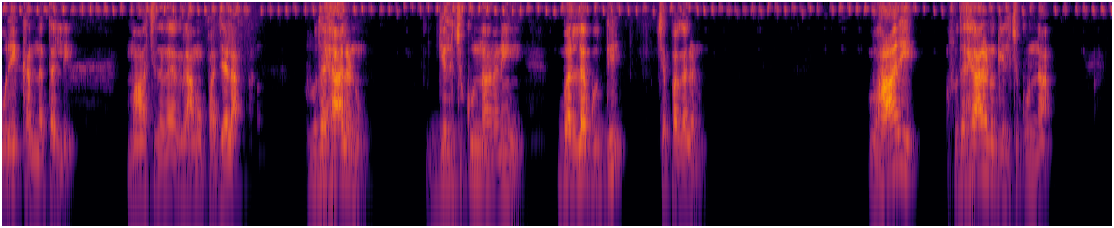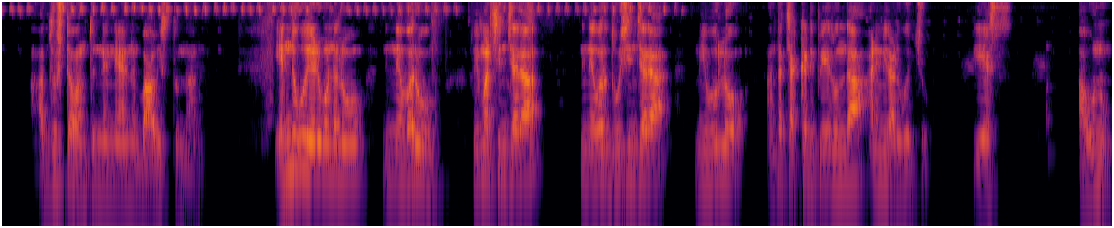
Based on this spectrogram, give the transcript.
ఊరే కన్న తల్లి. మా చిన్న గ్రామ ప్రజల హృదయాలను గెలుచుకున్నానని బల్లగుద్ది చెప్పగలను. వారి హృదయాలను గెలుచుకున్న అదృష్టవంతుని నేను భావిస్తున్నాను. ఎందుకు ఏడుగొండలు? నిన్నెవరు విమర్శించారా? నిన్నెవరు దూషించారా? మీ ఊర్లో అంత చక్కటి పేరుందా అని మీరు అడగొచ్చు. ఎస్ అవును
